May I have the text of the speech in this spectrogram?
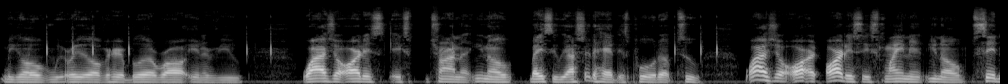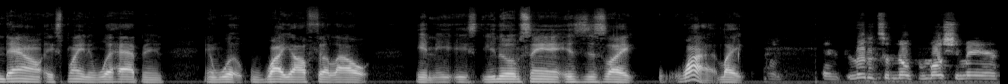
We go, we go over here, Blood Raw interview. Why is your artist trying to, you know, basically, I should have had this pulled up too. Why is your art, artist explaining, you know, sitting down, explaining what happened and what why y'all fell out? And it's you know what I'm saying? It's just like why? Like and little to no promotion man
